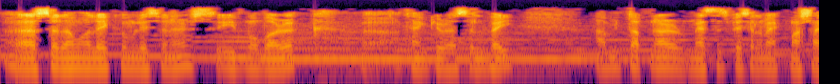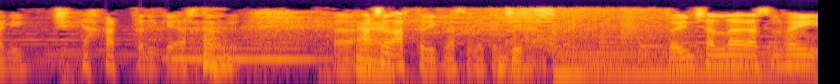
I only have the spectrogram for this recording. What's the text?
আসসালামু আলাইকুম listeners Eid Mubarak thank you Rasel ভাই আমি তো আপনার মেসেজ পেয়েছিলাম এক মাস আগেই। আট তারিখে আসতে হবে। আচ্ছা আট তারিখ রাসেল ভাই তারিখ। তো ইনশাল্লাহ রাসেল ভাই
